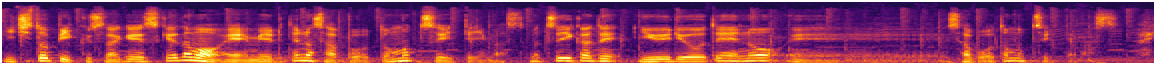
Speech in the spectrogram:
1トピックスだけですけども、えー、メールでのサポートもついています。まあ、追加で有料での、えー、サポートもついてます。はい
